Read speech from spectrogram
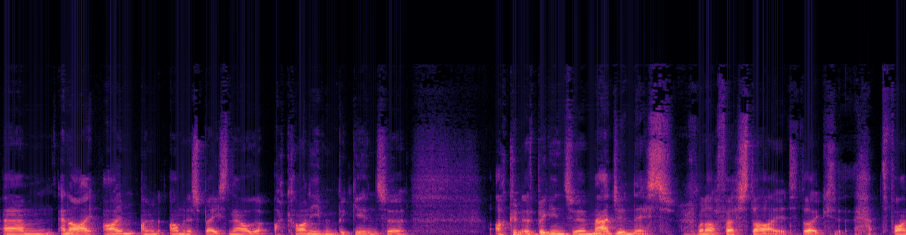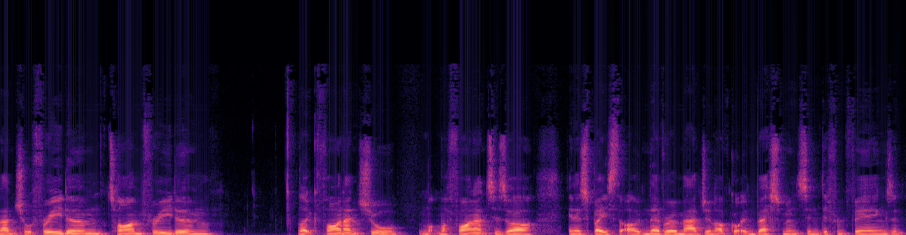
Um, and I, I'm, I'm, I'm in a space now that I can't even begin to. I couldn't have begun to imagine this when I first started. Like financial freedom, time freedom, like financial my finances are in a space that I would never imagine. I've got investments in different things, and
